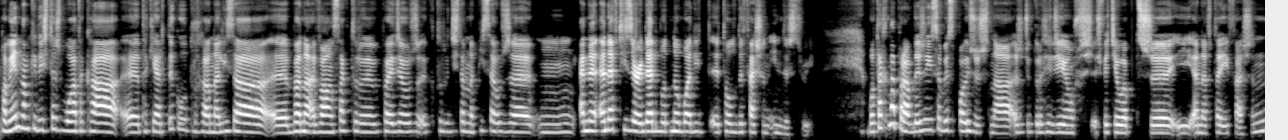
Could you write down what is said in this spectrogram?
pamiętam kiedyś też była taka, e, taki artykuł, trochę analiza e, Bena Evansa, który powiedział, że, który gdzieś tam napisał, że mm, NFTs are dead, but nobody told the fashion industry. Bo tak naprawdę, jeżeli sobie spojrzysz na rzeczy, które się dzieją w świecie Web3 i NFT i fashion,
